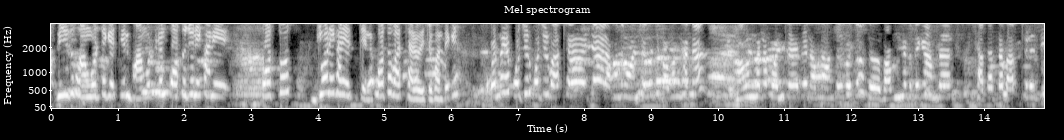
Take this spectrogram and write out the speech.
আপনি যেহেতু ভাঙ্গর থেকে এসেছেন ভাঙ্গর থেকে কতজন এখানে কত জন এখানে এসেছেন? কত বাস ছাড়া হয়েছে ওখান থেকে? ওখান থেকে প্রচুর প্রচুর বাস ছাড়া হয়েছে আর আমাদের অঞ্চল হচ্ছে বামনঘাটা। বামনঘাটা পঞ্চায়েতের আমরা অন্তর্গত তো বামনঘাটা থেকে আমরা সাত আটটা বাস ছেড়েছি।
